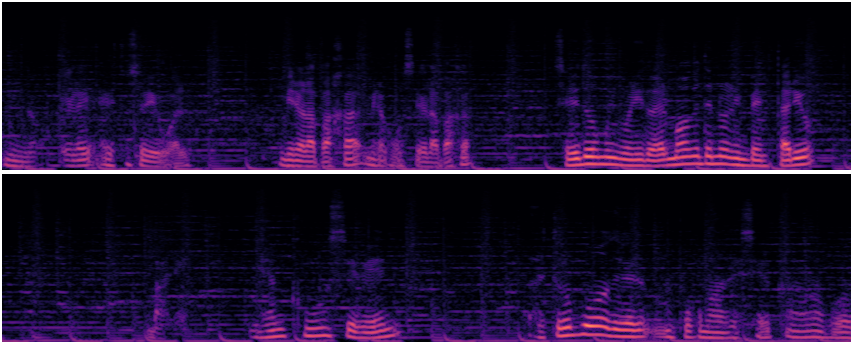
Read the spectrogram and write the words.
No, esto se ve igual. Mira la paja, mira cómo se ve la paja. Se ve todo muy bonito. A ver, vamos a meternos en el inventario. Vale. Vean cómo se ven. Esto lo puedo ver un poco más de cerca, no lo puedo.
